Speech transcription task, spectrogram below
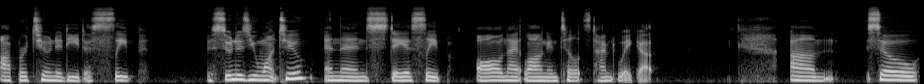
opportunity to sleep as soon as you want to and then stay asleep all night long until it's time to wake up. Um, so,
